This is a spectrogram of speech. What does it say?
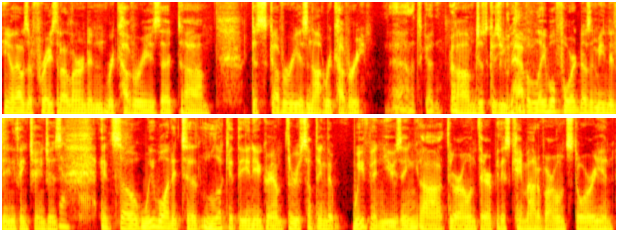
You know, that was a phrase that I learned in recovery is that um, discovery is not recovery. Yeah, that's good. Um, just because you have a label for it doesn't mean that anything changes. Yeah. And so we wanted to look at the Enneagram through something that we've been using uh, through our own therapy. This came out of our own story and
